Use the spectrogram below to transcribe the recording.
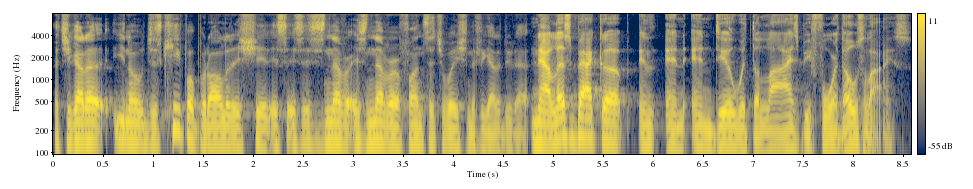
that you got to you know just keep up with all of this shit. It's it's, it's never it's never a fun situation if you got to do that. Now let's back up and, and and deal with the lies before those lies.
